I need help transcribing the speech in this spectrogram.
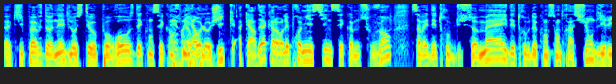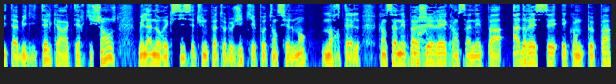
euh, qui peuvent donner de l'ostéoporose des conséquences neurologiques à cardiaque. Alors les premiers signes, c'est comme souvent, ça va être des troubles du sommeil, des troubles de concentration, de l'irritabilité, le caractère qui change. Mais l'anorexie, c'est une pathologie qui est potentiellement mortelle. Quand ça n'est pas géré, quand ça n'est pas adressé et qu'on ne peut pas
